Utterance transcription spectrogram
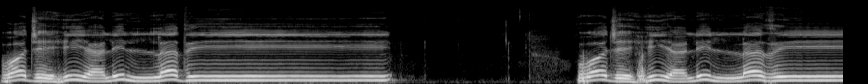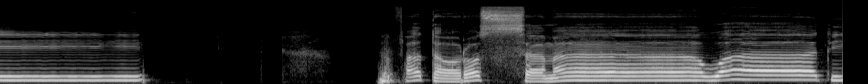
ওয়াজহিয়া লিল্লাযী। ওয়াজহিয়া লিল্লাযী ফাতারাস সামাওয়াতি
